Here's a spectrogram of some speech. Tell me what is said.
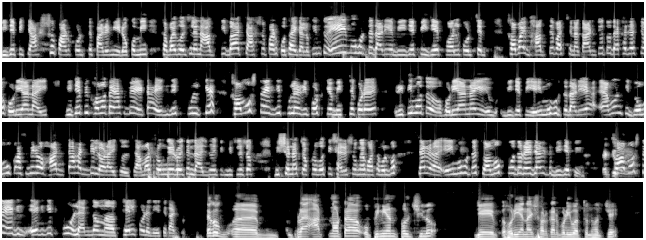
বিজেপি চারশো পার করতে পারেনি এরকমই সবাই বলছিলেন আপকি বা চারশো পার কোথায় গেল? কিন্তু এই মুহূর্তে দাঁড়িয়ে বিজেপি যে ফল করছেন, সবাই ভাবতে পারছে না। কার্যত দেখা যাচ্ছে হরিয়ানায় বিজেপি ক্ষমতায় আসবে, এটা এক্সিট পুলকে সমস্ত এক্সিট পুলের রিপোর্টকে মিথ্যে করে রীতিমতো হরিয়ানায় বিজেপি এই মুহূর্তে দাঁড়িয়ে এমনকি জম্মু কাশ্মীরেও হাড্ডা হাড্ডি লড়াই চলছে। আমার সঙ্গে রয়েছেন রাজনৈতিক বিশ্লেষক বিশ্বনাথ চক্রবর্তী স্যারের সঙ্গে কথা বলব। স্যার এই মুহূর্তে চমকপ্রদ রেজাল্ট বিজেপির সমস্ত এক্সিট পুল একদম ফেল করে দিয়েছে কার্যত। দেখো প্রায় আট নটা ওপিনিয়ন পোল ছিল যে হরিয়ানায় সরকার পরিবর্তন হচ্ছে।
